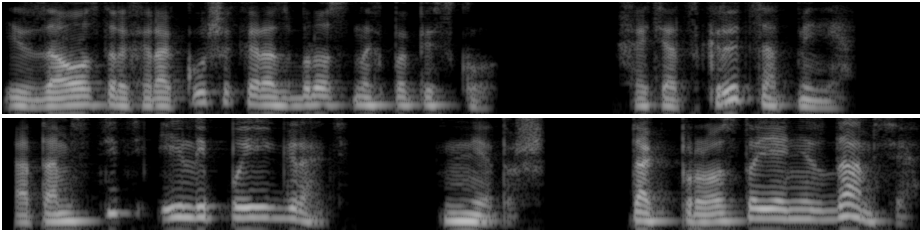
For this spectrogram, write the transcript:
из-за острых ракушек, разбросанных по песку. Хотят скрыться от меня? Отомстить или поиграть? Нет уж, так просто я не сдамся.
